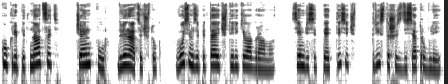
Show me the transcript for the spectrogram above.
Кукри-15, Чайнпур 12 штук, 8,4 килограмма, 75 360 рублей,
